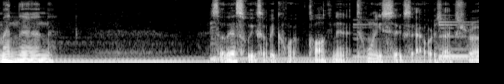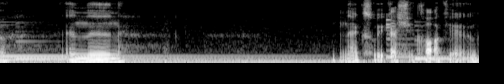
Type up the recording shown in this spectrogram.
and then so this week's I'll be clocking in at 26 hours extra, and then next week I should clock in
